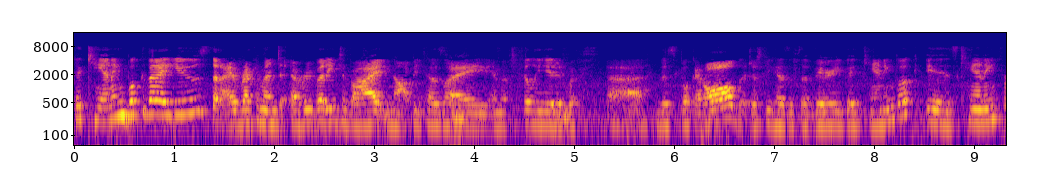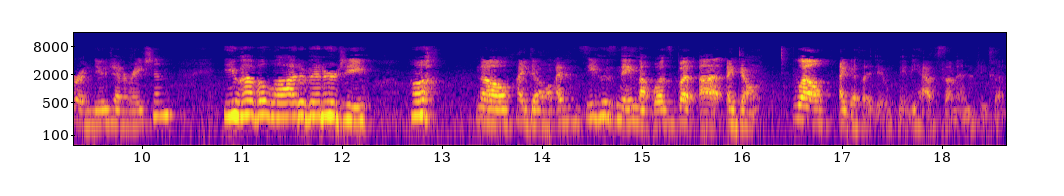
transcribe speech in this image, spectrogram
The canning book that I use, that I recommend to everybody to buy, not because I am affiliated with uh, this book at all, but just because it's a very good canning book, is Canning for a New Generation. You have a lot of energy. Huh. No, I don't. I didn't see whose name that was, but uh, I don't. Well, I guess I do. Maybe have some energy, but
